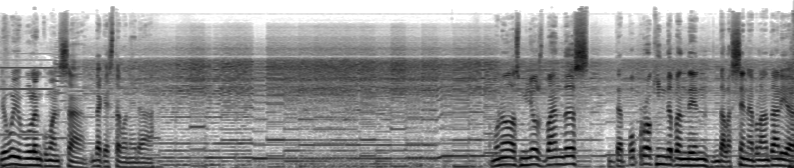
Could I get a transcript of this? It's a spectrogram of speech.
I avui volem començar d'aquesta manera. Amb una de les millors bandes de pop-rock independent de l'escena planetària.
